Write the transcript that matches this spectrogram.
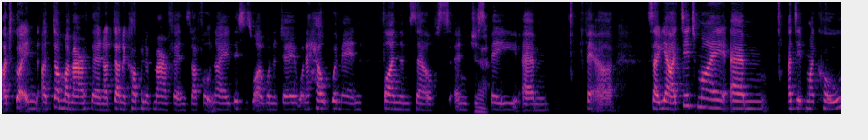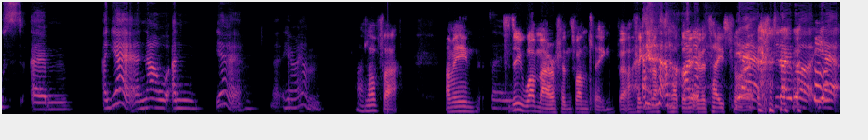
I'd got in, I'd done my marathon, I'd done a couple of marathons, and I thought, no, this is what I want to do. I want to help women find themselves and just yeah. be um, fitter. So yeah, I did my um, I did my course, um, and yeah, and now and yeah, here I am. I love that. I mean, so, to do one marathon's one thing, but I think you must have had a bit of a taste for yeah, it. do you know what? Yeah,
